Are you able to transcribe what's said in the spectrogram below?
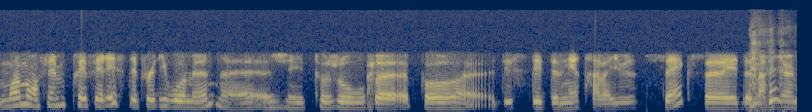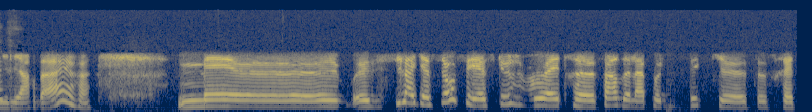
moi, mon film préféré, c'était Pretty Woman. Euh, j'ai toujours euh, pas euh, décidé de devenir travailleuse du sexe euh, et de marier un milliardaire. Mais euh, euh, si la question c'est est-ce que je veux être euh, faire de la politique, euh, ce serait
